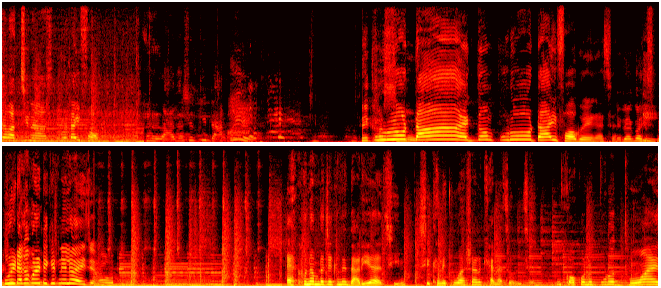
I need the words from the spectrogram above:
কিছু দেখতে পাচ্ছি না পুরোটাই ফগ রাজাসের কি পুরোটা একদম পুরোটাই ফগ হয়ে গেছে। কুড়ি টাকা করে টিকিট নিল এই যে। এখন আমরা যেখানে দাঁড়িয়ে আছি সেখানে কুয়াশার খেলা চলছে। কখনো পুরো ধোঁয়ায়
